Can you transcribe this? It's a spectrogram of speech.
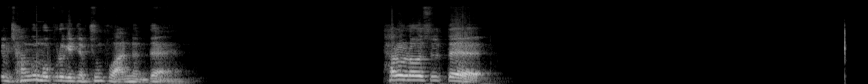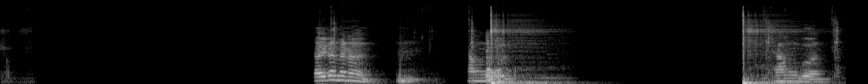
지금 장군 못 부르게 지금 중포 왔는데, 살을 넣었을 때, 자, 이러면은, 장군, 장군.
